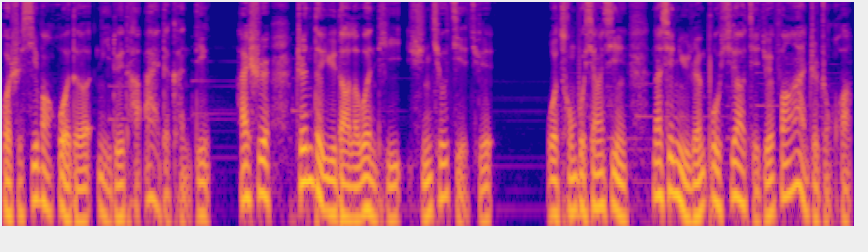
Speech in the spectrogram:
或是希望获得你对她爱的肯定，还是真的遇到了问题寻求解决。我从不相信那些女人不需要解决方案这种话。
